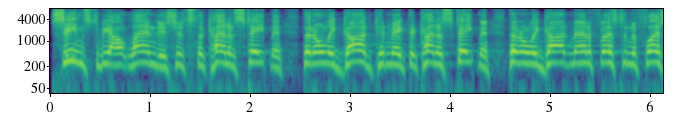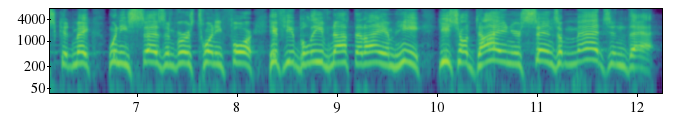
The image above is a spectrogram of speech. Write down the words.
seems to be outlandish. It's the kind of statement that only God could make, the kind of statement that only God manifest in the flesh could make when he says in verse 24, If you believe not that I am he, ye shall die in your sins. Imagine that.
